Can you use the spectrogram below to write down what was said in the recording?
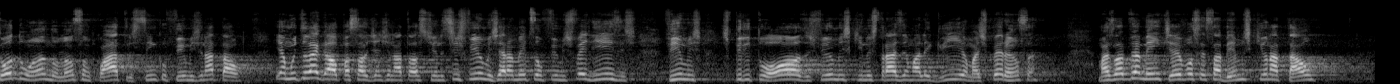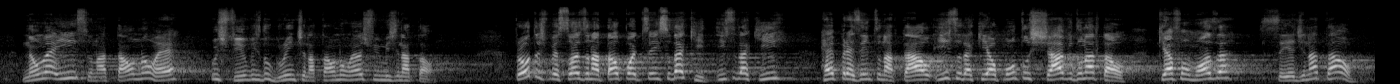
todo ano lançam quatro, cinco filmes de Natal. E é muito legal passar o dia de Natal assistindo esses filmes. Geralmente são filmes felizes, filmes espirituosos, filmes que nos trazem uma alegria, uma esperança. Mas obviamente eu e você sabemos que o Natal não é isso. O Natal não é os filmes do Grinch. O Natal não é os filmes de Natal. Para outras pessoas, o Natal pode ser isso daqui. Isso daqui representa o Natal. Isso daqui é o ponto-chave do Natal, que é a famosa ceia de Natal.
